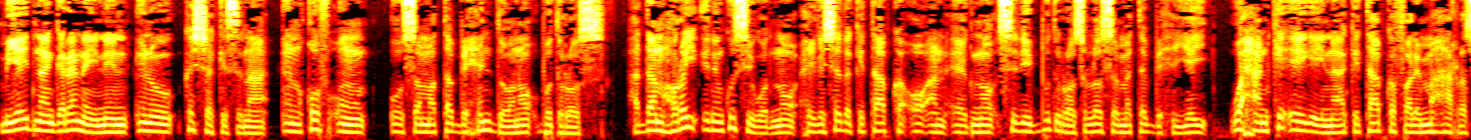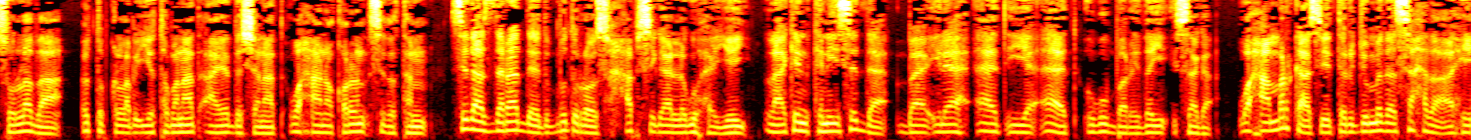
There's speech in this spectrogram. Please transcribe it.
miyaydnaan garanaynin inuu ka shakisnaa in qof uun uu samato bixin doono butros. Haddaan horay idinku sii wadno xigashada kitaabka oo aan eegno sidii butros loo samato bixiyey waxaan ka eegaynaa kitaabka falimaha rasuullada cutubka laba iyo tobanaad aayadda shanaad. Waxaana qoran sida tan. Sidaas daraaddeed butros xabsigaa lagu hayey laakiin kiniisadda baa ilaah aad iyo aad ugu bariday isaga. Waxaa markaasi tarjumada saxda ahi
